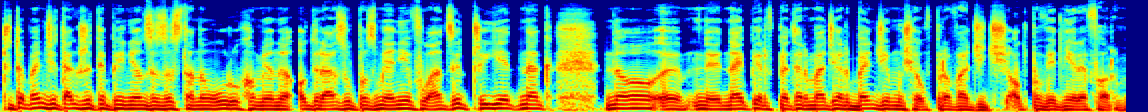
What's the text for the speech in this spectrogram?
Czy to będzie tak, że te pieniądze zostaną uruchomione od razu po zmianie władzy, czy jednak no, najpierw Peter Madziar będzie musiał wprowadzić odpowiednie reformy?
